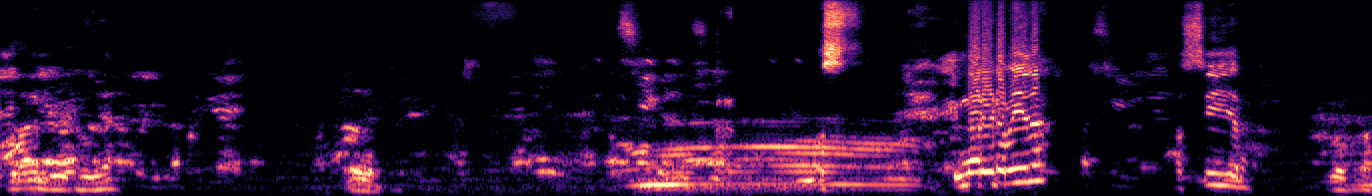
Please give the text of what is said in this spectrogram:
ਬੜਾ ਲੇਟ ਹੋ ਗਿਆ। ਕਿੰਨਾ ਰੇਟ ਹੈ ਬਈ ਇਹਦਾ? 80000 ਲੋਕਾਂ।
